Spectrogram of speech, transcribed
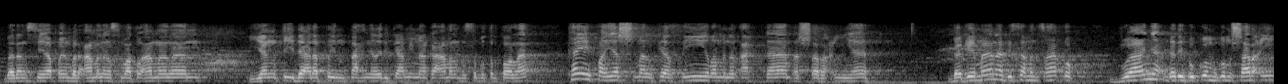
Barang siapa yang beramal dengan suatu amalan yang tidak ada perintahnya dari kami maka amalan tersebut tertolak. Kaifa yashmal katsiran min al-ahkam asy-syar'iyyah bagaimana bisa mencakup banyak dari hukum-hukum syar'i?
